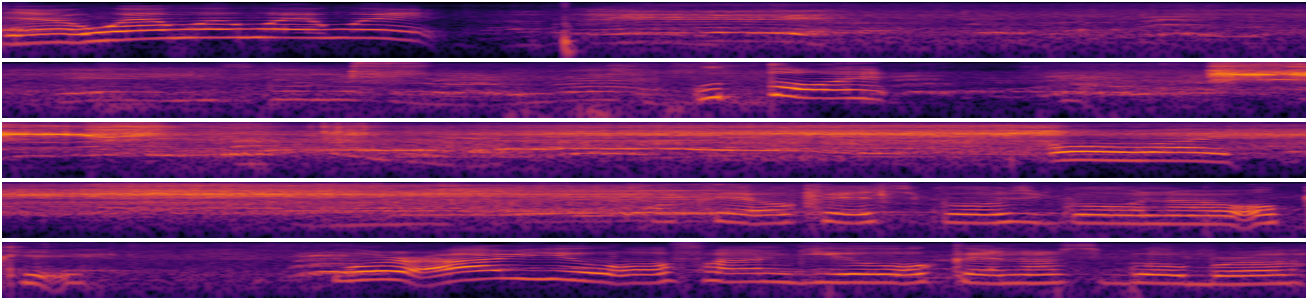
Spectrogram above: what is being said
there. Wait, wait, wait, wait. Hey, he's coming. The rest. What the? All right. Okay, okay, let's go, let's go now. Okay. Where are you? I found you. Okay, let's go, bro.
